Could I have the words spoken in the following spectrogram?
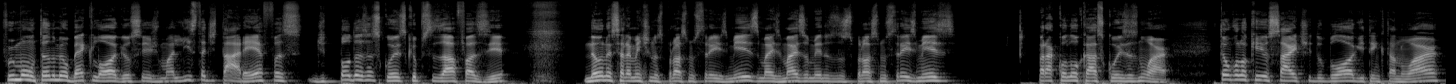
fui montando meu backlog, ou seja, uma lista de tarefas de todas as coisas que eu precisava fazer. Não necessariamente nos próximos três meses, mas mais ou menos nos próximos três meses, para colocar as coisas no ar. Então coloquei o site do blog, tem que estar tá no ar,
